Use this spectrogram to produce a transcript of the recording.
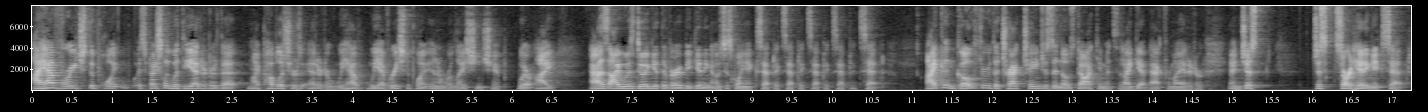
I have reached the point, especially with the editor that my publisher's editor, we have we have reached a point in a relationship where I, as I was doing at the very beginning, I was just going accept, accept, accept, accept, accept. I can go through the track changes in those documents that I get back from my editor and just just start hitting accept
